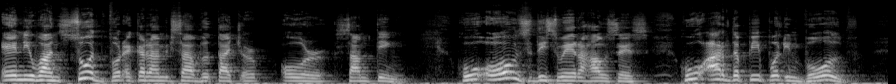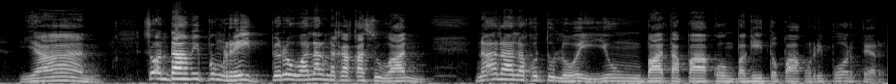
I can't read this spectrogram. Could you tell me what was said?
anyone sued for economic sabotage or, or something? Who owns these warehouses? Who are the people involved? Yan. So ang dami pong raid pero walang nakakasuhan. Naalala ko tuloy yung bata pa akong bagito pa akong reporter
